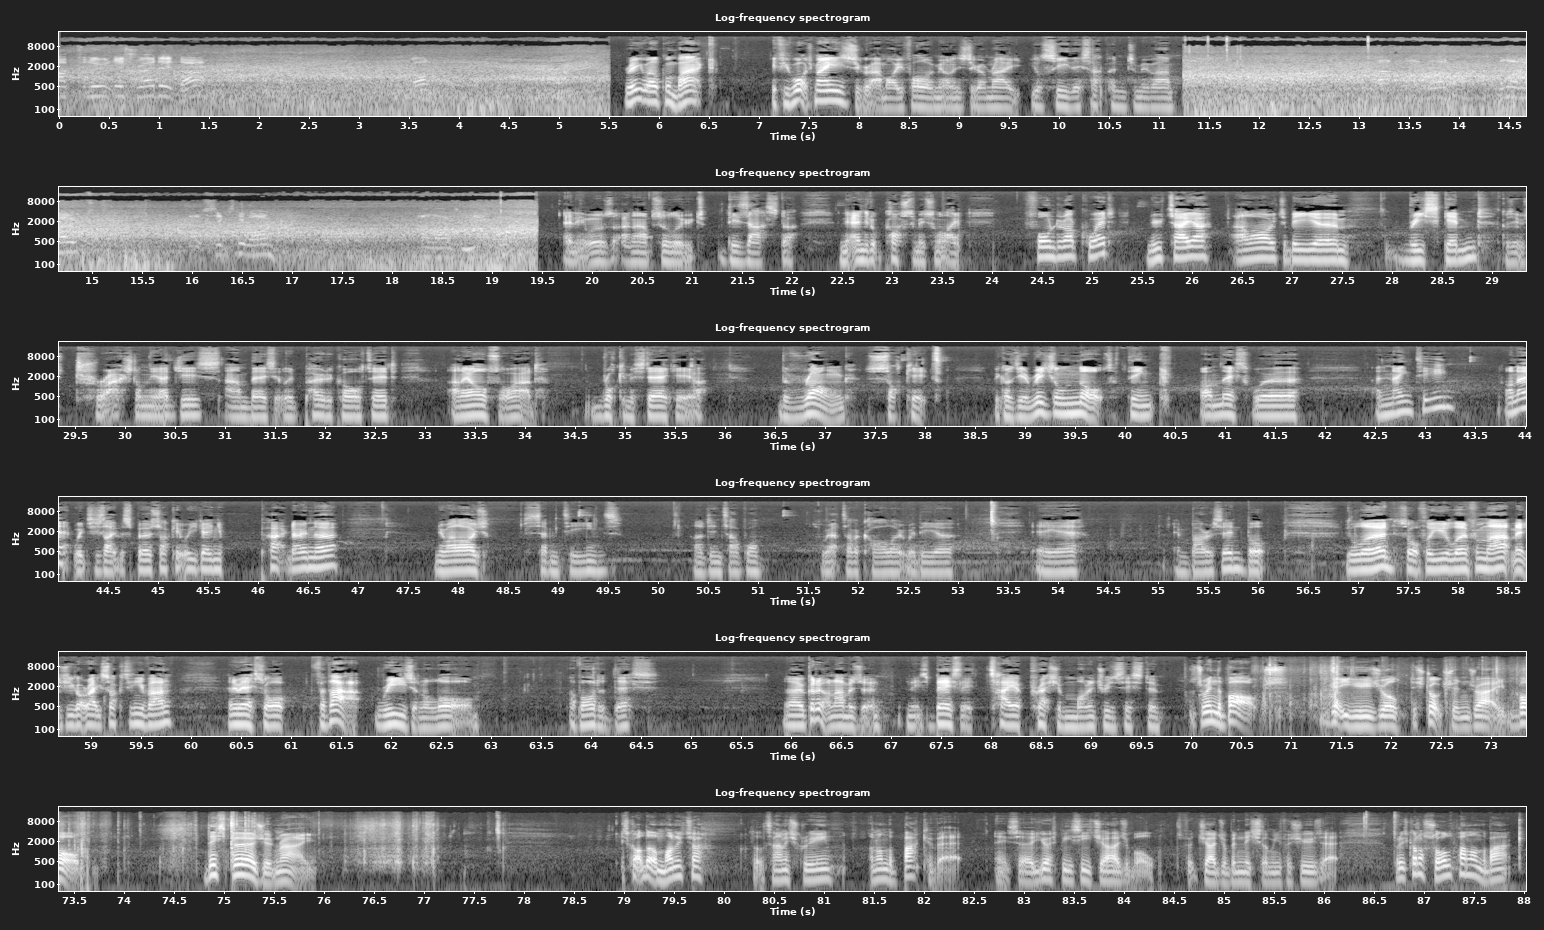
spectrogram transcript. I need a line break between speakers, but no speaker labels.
absolutely shredded, that. Gone.
Right, welcome back. If you watch my Instagram or you follow me on Instagram, right, you'll see this happen to me van.
That's not good. Blowout. That's 61. Alloys knackered.
and it was an absolute disaster. And it ended up costing me something like 400 odd quid. New tyre, alloy to be um, re-skimmed because it was trashed on the edges and basically powder coated. And I also had, rookie mistake here, the wrong socket because the original nuts, I think, on this were a 19 on it, which is like the spur socket where you're getting your pack down there. New alloys, 17s. I didn't have one, so we had to have a call out with the uh, AA. Embarrassing, but you learn. So hopefully you learn from that. Make sure you got right sockets in your van. Anyway, so for that reason alone, I've ordered this. Now I've got it on Amazon, and it's basically a tyre pressure monitoring system. So in the box, you get your usual instructions, right? But this version, right, it's got a little monitor, a little tiny screen, and on the back of it, it's a USB-C chargeable. It's charge up initially when you first use it, but it's got a solar panel on the back.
